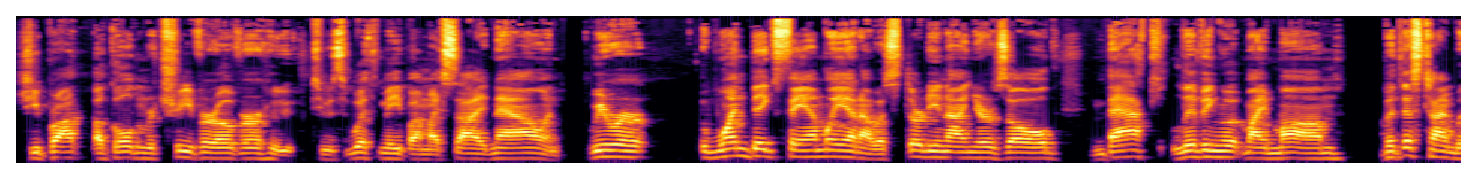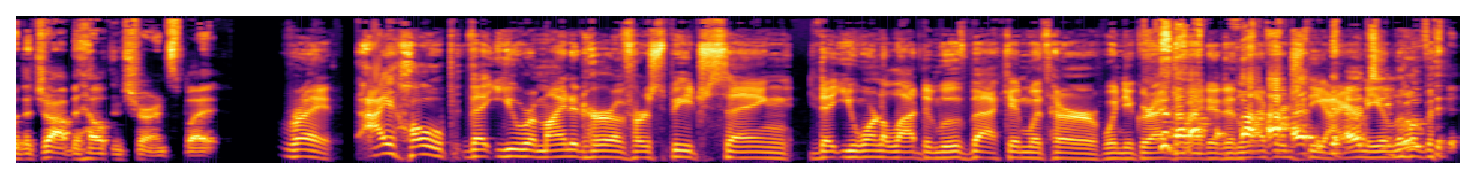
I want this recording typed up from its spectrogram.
she brought a golden retriever over who, who's with me by my side now. And we were one big family and I was 39 years old, back living with my mom, but this time with a job and health insurance. But Right. I hope that you reminded her of her speech saying that you weren't allowed to move back in with her when you graduated and leverage the yeah, irony a little bit.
